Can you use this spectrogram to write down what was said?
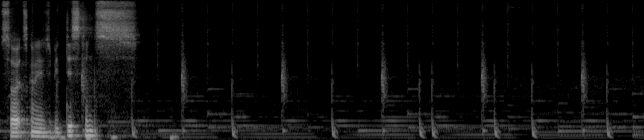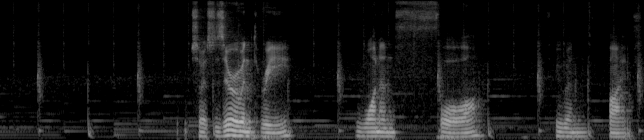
So it's going to need to be distance So it's 0 and 3, 1 and 4, 2 and 5.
